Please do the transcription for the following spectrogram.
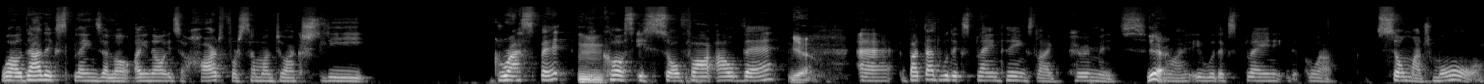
well that explains a lot i know it's hard for someone to actually grasp it mm. because it's so far out there yeah Uh, but that would explain things like pyramids. Yeah. Right. It would explain well so much more.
